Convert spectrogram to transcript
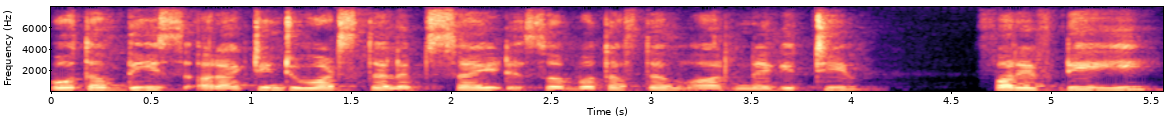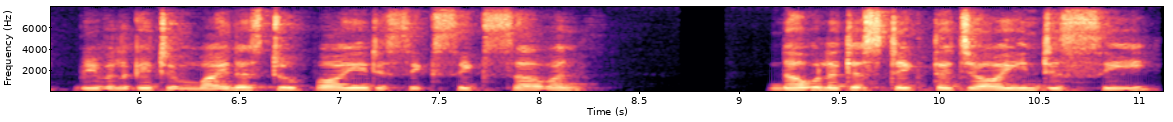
both of these are acting towards the left side, so both of them are negative. For FDE, we will get minus 2.667. Now let us take the joint C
